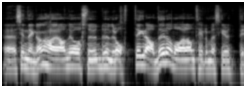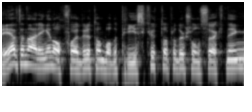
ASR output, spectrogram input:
Uh, siden den gang har han jo snudd 180 grader, og nå har han til og med skrevet brev til næringen og oppfordret om både priskutt og produksjonsøkning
